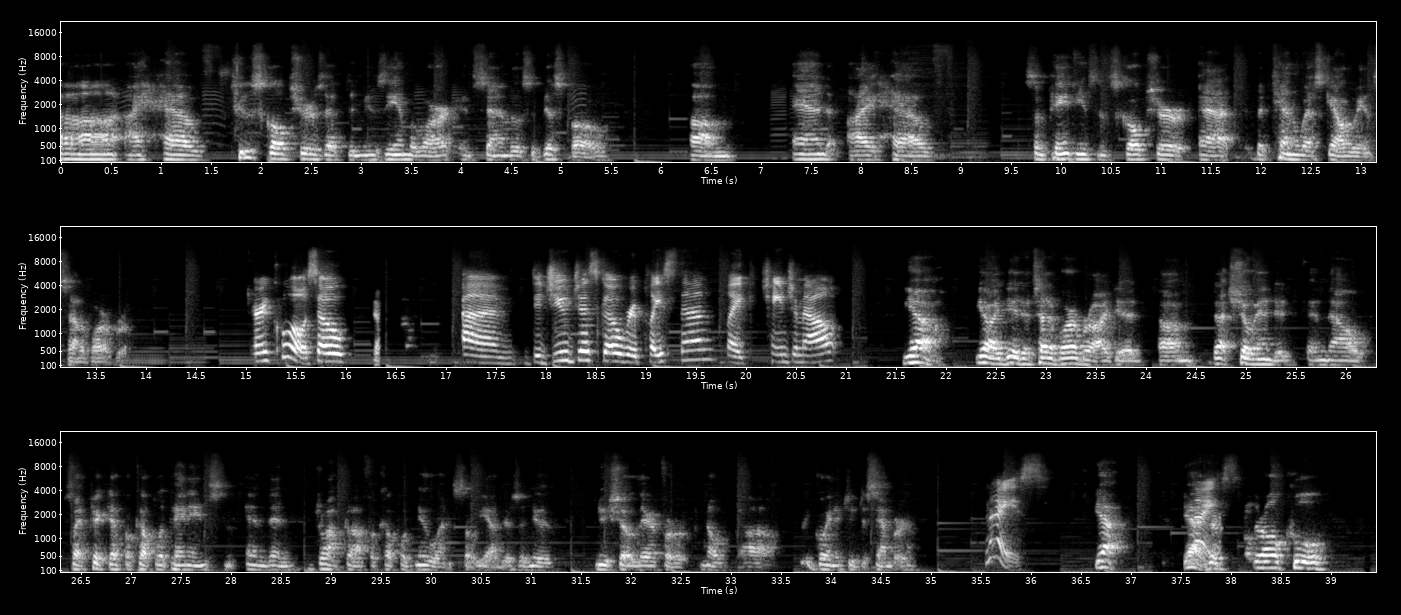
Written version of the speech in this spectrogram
Uh, I have two sculptures at the Museum of Art in San Luis Obispo. Um, and I have some paintings and sculpture at the 10 West Gallery in Santa Barbara. Very cool. So, um, did you just go replace them, like change them out? Yeah, yeah, I did at Santa Barbara. I did. Um, that show ended, and now so I picked up a couple of paintings and then dropped off a couple of new ones. So yeah, there's a new new show there for no uh, going into December. Nice. Yeah, yeah, they're, they're all cool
